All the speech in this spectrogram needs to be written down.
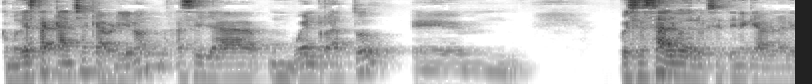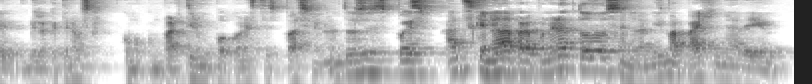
como de esta cancha que abrieron hace ya un buen rato, eh, pues es algo de lo que se tiene que hablar de lo que tenemos que como compartir un poco en este espacio, ¿no? Entonces, pues, antes que nada, para poner a todos en la misma página de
